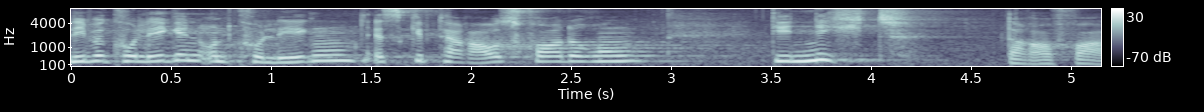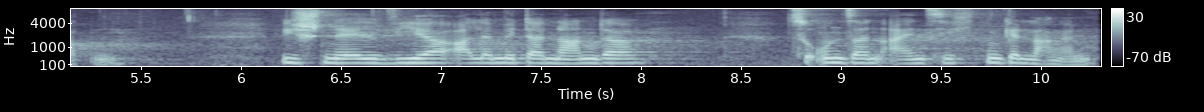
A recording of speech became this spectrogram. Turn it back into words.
Liebe Kolleginnen und Kollegen, es gibt Herausforderungen, die nicht darauf warten, wie schnell wir alle miteinander zu unseren Einsichten gelangen.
